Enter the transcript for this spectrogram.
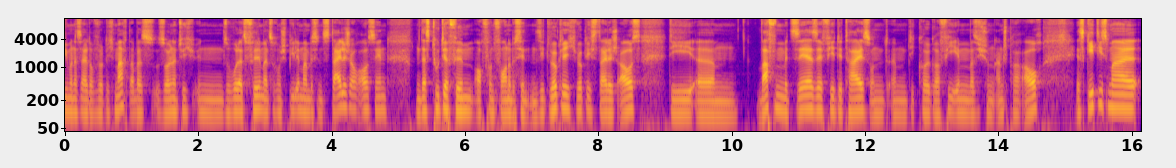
wie man das halt auch wirklich macht, aber es soll natürlich in, sowohl als Film als auch im Spiel immer ein bisschen stylisch auch aussehen. Und das tut der Film auch von vorne bis hinten. Sieht wirklich, wirklich stylisch aus. Die ähm, Waffen mit sehr, sehr viel Details und ähm, die Choreografie eben, was ich schon ansprach, auch. Es geht diesmal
